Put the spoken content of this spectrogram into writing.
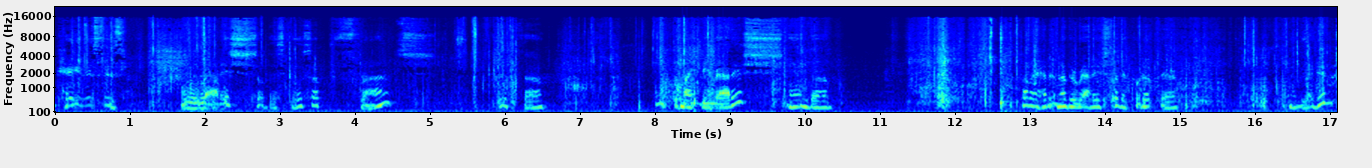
Okay, this is radish, so this goes up front with the it might be radish, and uh, thought I had another radish that I put up there. Maybe I didn't.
